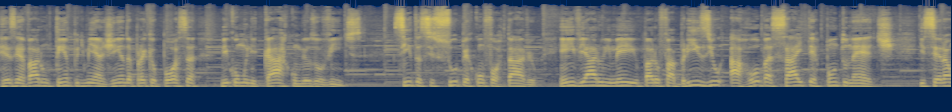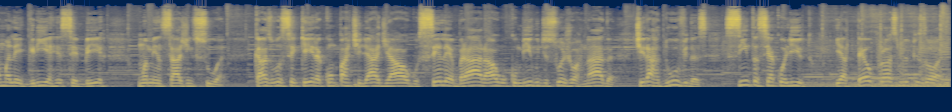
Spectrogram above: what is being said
reservar um tempo de minha agenda para que eu possa me comunicar com meus ouvintes. Sinta-se super confortável em enviar um e-mail para o fabrizio@saiter.net e será uma alegria receber uma mensagem sua. Caso você queira compartilhar de algo, celebrar algo comigo de sua jornada, tirar dúvidas, sinta-se acolhido e até o próximo episódio.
